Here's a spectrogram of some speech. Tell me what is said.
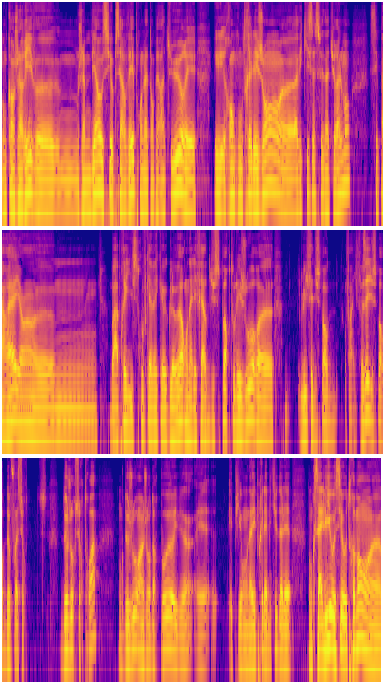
Donc, quand j'arrive, euh, j'aime bien aussi observer, prendre la température et, et rencontrer les gens euh, avec qui ça se fait naturellement. C'est pareil. hein, euh, bah après, il se trouve qu'avec Glover, on allait faire du sport tous les jours. lui, il fait du sport. Enfin, il faisait du sport deux fois sur deux jours sur trois. Donc deux jours, un jour de repos. Et, bien, et, et puis on avait pris l'habitude d'aller. Donc ça lie aussi autrement. euh,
